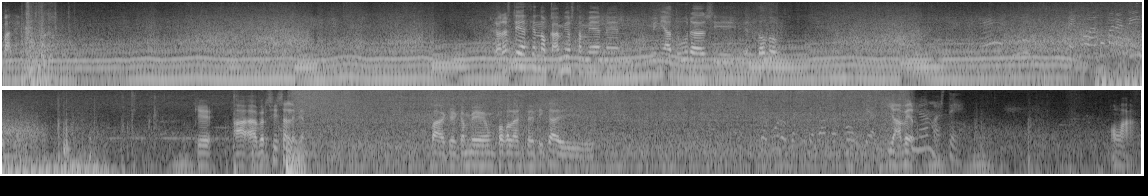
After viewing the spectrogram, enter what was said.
Vale. Y ahora estoy haciendo cambios también en miniaturas y en todo. Que a, a ver si sale bien. Para que cambie un poco la estética y... Y a ver. Hola.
